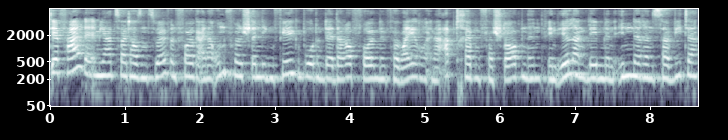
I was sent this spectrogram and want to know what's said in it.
Der Fall, der im Jahr 2012 infolge einer unvollständigen Fehlgeburt und der darauf folgenden Verweigerung einer Abtreibung verstorbenen, in Irland lebenden Inderin Savita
